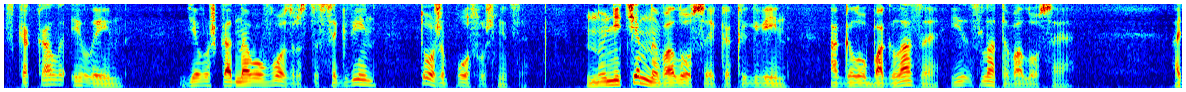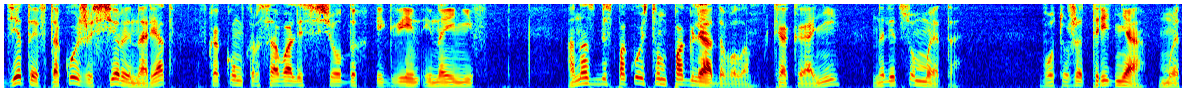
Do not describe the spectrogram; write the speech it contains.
скакала Элейн, девушка одного возраста с Эгвейн, тоже послушница, но не темноволосая, как Игвейн, а голубоглазая и златоволосая. Одетая в такой же серый наряд, в каком красовались в седлах Игвейн и Найниф, она с беспокойством поглядывала, как и они, на лицо Мэта. Вот уже три дня Мэт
